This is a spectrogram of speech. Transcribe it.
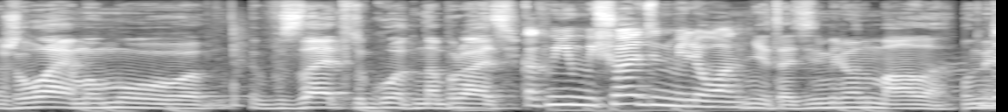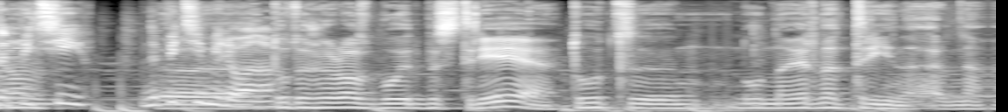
Желаем ему за этот год набрать... Как минимум еще один миллион. Нет, один миллион мало. Он До миллион- пяти. До пяти Э, миллионов. Тут уже рост будет быстрее. Тут, э, ну, наверное, три, наверное,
